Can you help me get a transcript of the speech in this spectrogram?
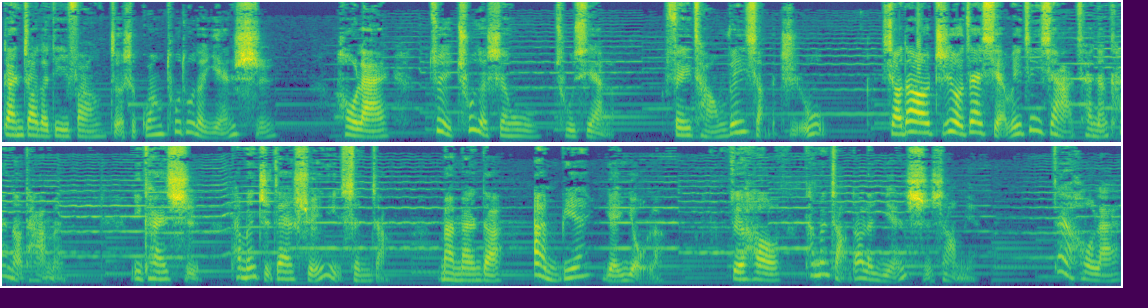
干燥的地方则是光秃秃的岩石。后来，最初的生物出现了，非常微小的植物，小到只有在显微镜下才能看到它们。一开始，它们只在水里生长，慢慢的，岸边也有了。最后，它们长到了岩石上面。再后来，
